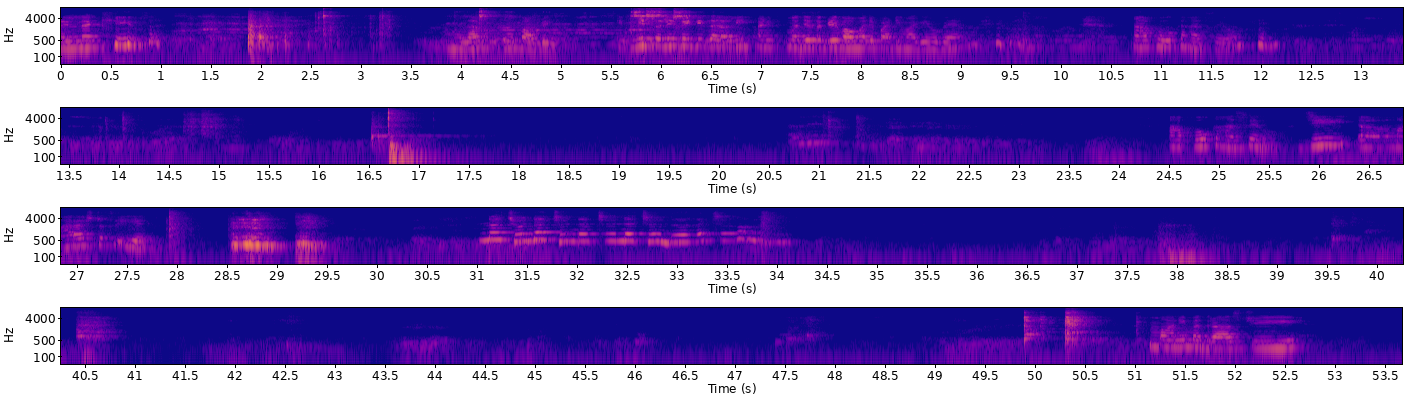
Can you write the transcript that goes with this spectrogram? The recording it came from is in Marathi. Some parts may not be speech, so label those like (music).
आवडेल नक्कीच. मला खूप आवडेल. की मी सेलिब्रिटी झाली आणि माझे सगळे भाऊ माझ्या पाठीमागे उभे आहे आप हो कहाँ से हो? आप हो कहाँ से हो? जी अ, महाराष्ट्र से ही है मानी Madras ji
